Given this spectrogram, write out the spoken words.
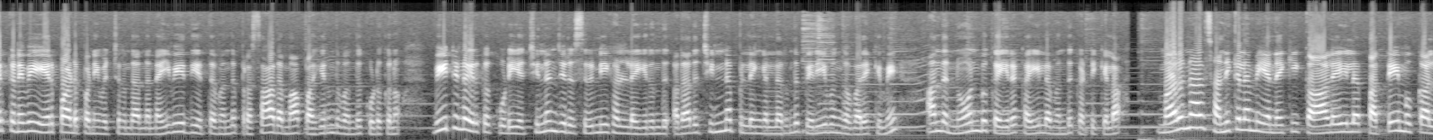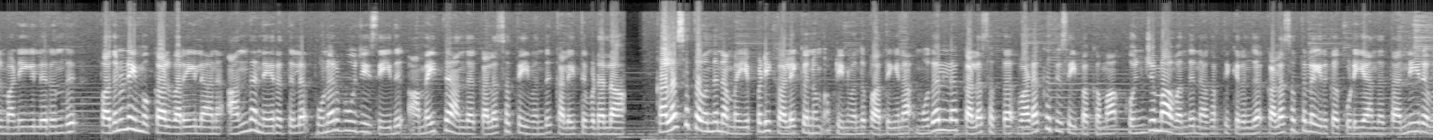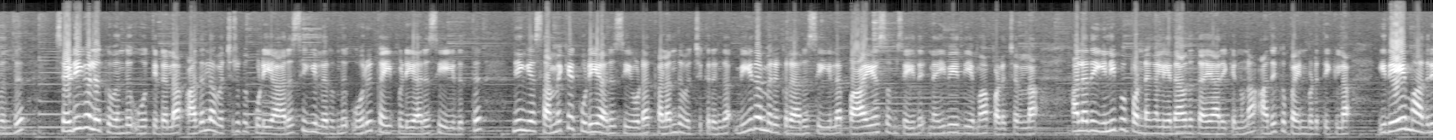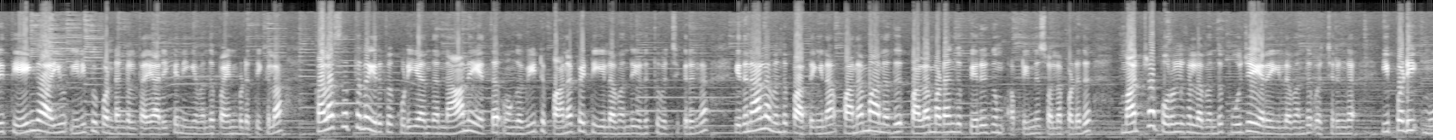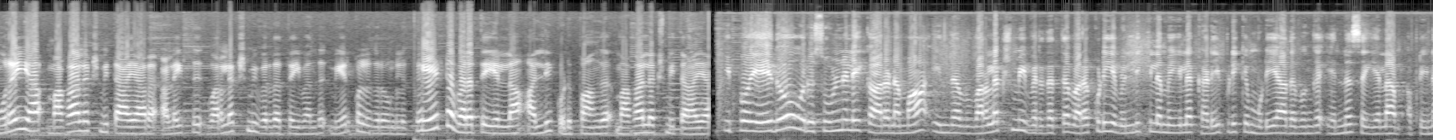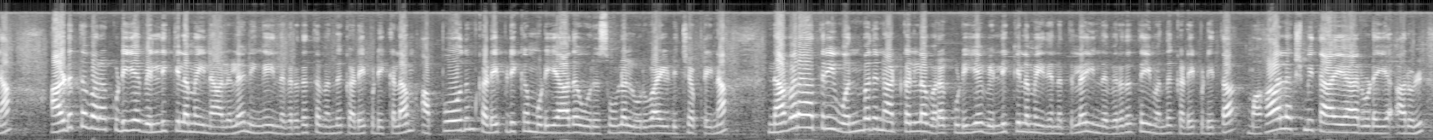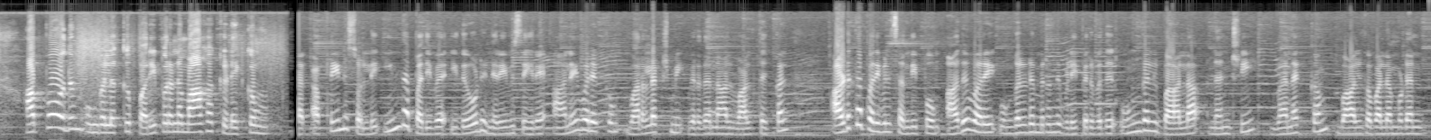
ஏற்கனவே ஏற்பாடு பண்ணி வச்சுருந்த அந்த நைவேத்தியத்தை வந்து பிரசாதமாக பகிர்ந்து வந்து கொடுக்கணும். வீட்டில் இருக்கக்கூடிய சின்னஞ்சிறு சிறுமிகளில் இருந்து அதாவது சின்ன பிள்ளைங்கள்லேருந்து பெரியவங்க வரைக்குமே அந்த நோன்பு கயிறை கையில் வந்து கட்டிக்கலாம். மறுநாள் சனிக்கிழமை அன்னைக்கு காலையில் பத்தே முக்கால் மணியிலிருந்து பதினொன்னே முக்கால் வரையிலான அந்த நேரத்தில் புனர்பூஜை செய்து அமைத்த அந்த கலசத்தை வந்து கலைத்து விடலாம். கலசத்தை வந்து நம்ம எப்படி கலைக்கணும் அப்படின்னு வந்து பார்த்தீங்கன்னா முதல்ல கலசத்தை வடக்கு திசை பக்கமாக கொஞ்சமாக வந்து நகர்த்திக்கிறங்க. கலசத்தில் இருக்கக்கூடிய அந்த தண்ணீரை வந்து செடிகளுக்கு வந்து ஊற்றிடலாம் அதில் வச்சிருக்கக்கூடிய அரிசியிலிருந்து ஒரு கைப்பிடி அரிசியை எடுத்து நீங்கள் சமைக்கக்கூடிய அரிசியோட கலந்து வச்சுக்கிறங்க. மீதம் இருக்கிற அரிசியில் பாயாசம் செய்து நைவேத்தியமாக படைச்சிடலாம். அல்லது இனிப்பு பண்டங்கள் ஏதாவது தயாரிக்கணும்னா அதுக்கு பயன்படுத்திக்கலாம். இதே மாதிரி தேங்காயும் இனிப்பு பண்டங்கள் தயாரிக்க நீங்கள் வந்து பயன்படுத்திக்கலாம். கலசத்தில் இருக்கக்கூடிய அந்த நாணயத்தை உங்கள் வீட்டு பணப்பெட்டியில் வந்து எடுத்து வச்சுக்கிறங்க. இதனால் வந்து பார்த்தீங்கன்னா பணமானது பல மடங்கு பெருகும் அப்படின்னு சொல்லப்படுது. மற்ற பொருள்களை வந்து பூஜை அறையில் வந்து வச்சிருங்க. இப்படி முறையாக மகாலட்சுமி தாயாரை அழைத்து வரலட்சுமி விரதத்தை வந்து மேற்கொள்கிறவங்களுக்கு கேட்ட வரத்தை எல்லாம் அள்ளி கொடுப்பாங்க மகாலட்சுமி தாயார். இப்போ ஏதோ ஒரு சூழ்நிலை காரணமா இந்த வரலட்சுமி விரதத்தை வரக்கூடிய வெள்ளிக்கிழமையில கடைபிடிக்க முடியாதவங்க என்ன செய்யலாம் அப்படின்னா அடுத்து வரக்கூடிய வெள்ளிக்கிழமை நாளில் நீங்க இந்த விரதத்தை வந்து கடைபிடிக்கலாம். அப்போதும் கடைபிடிக்க முடியாத ஒரு சூழல் உருவாயிடுச்சு அப்படின்னா நவராத்திரி ஒன்பது நாட்களில் வரக்கூடிய வெள்ளிக்கிழமை தினத்தில் இந்த விரதத்தை வந்து கடைபிடித்தா மகாலட்சுமி தாயாருடைய அருள் அப்போதும் உங்களுக்கு பரிபூரணமாக கிடைக்கும். அப்படின்னு சொல்லி இந்த பதிவை இதோடு நிறைவு செய்கிறேன். அனைவருக்கும் வரலட்சுமி விரத நாள் வாழ்த்துக்கள். அடுத்த பதிவில் சந்திப்போம். அதுவரை உங்களிடமிருந்து விடைபெறுவது உங்கள் பாலா. நன்றி வணக்கம் வாழ்க வளமுடன்.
